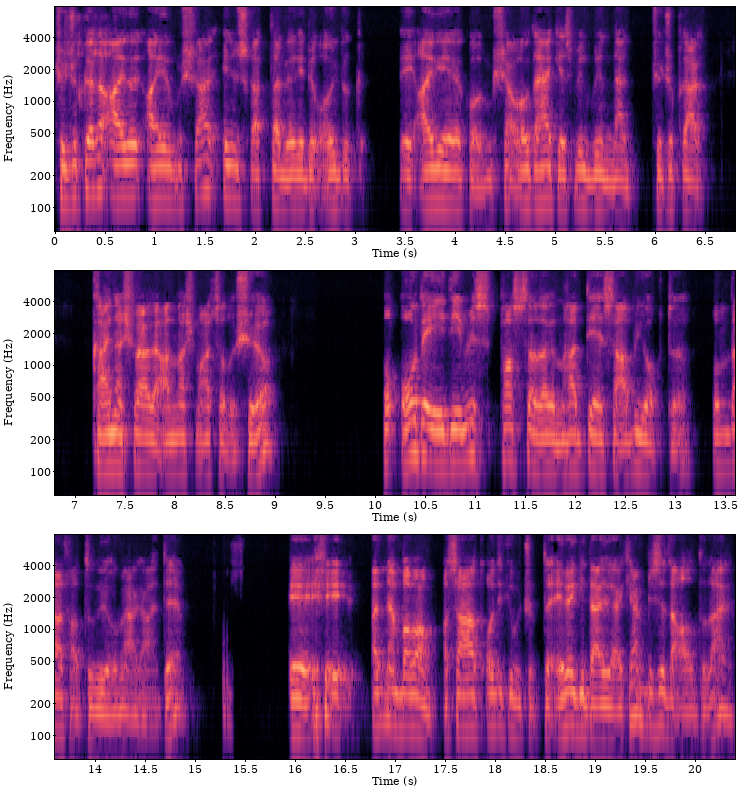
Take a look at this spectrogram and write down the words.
Çocukları ayrı, ayırmışlar. En üst katta böyle bir oyduk e, ayrı yere koymuşlar. Orada herkes birbirinden çocuklar kaynaşma ve anlaşmaya çalışıyor. O, orada yediğimiz pastaların haddi hesabı yoktu. Ondan hatırlıyorum herhalde. e, annem babam saat 12.30'da eve giderlerken bizi de aldılar.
